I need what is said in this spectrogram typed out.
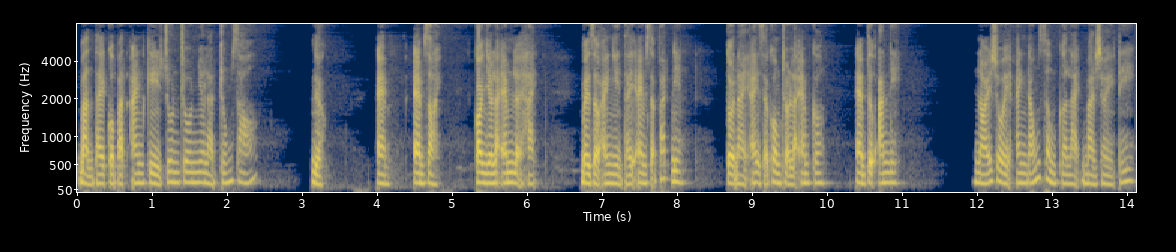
Bàn tay của bạch anh kỳ run run như là trống gió. Được, em, em giỏi, coi như là em lợi hại. Bây giờ anh nhìn thấy em sẽ phát điên. Tối nay anh sẽ không trở lại em cơ Em tự ăn đi. Nói rồi anh đóng sầm cửa lại mà rời đi.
